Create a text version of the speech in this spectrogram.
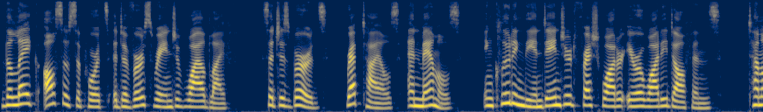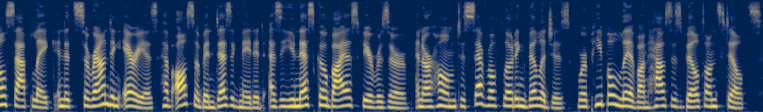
The lake also supports a diverse range of wildlife, such as birds, reptiles, and mammals, including the endangered freshwater Irrawaddy dolphins. Tonle Sap Lake and its surrounding areas have also been designated as a UNESCO Biosphere Reserve and are home to several floating villages where people live on houses built on stilts.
